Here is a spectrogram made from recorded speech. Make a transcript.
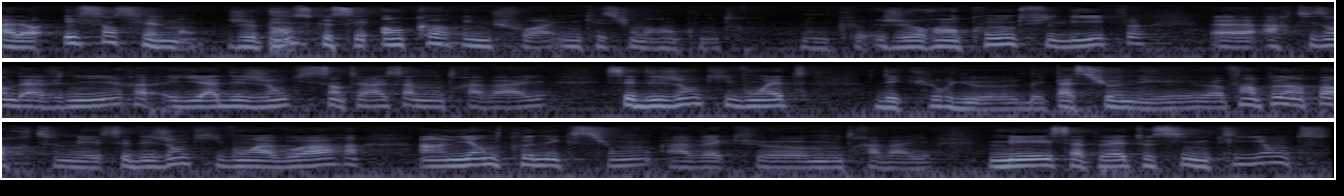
Alors essentiellement, je pense que c'est encore une fois une question de rencontre. Donc, je rencontre Philippe, euh, artisan d'avenir. Il y a des gens qui s'intéressent à mon travail. C'est des gens qui vont être des curieux, des passionnés, enfin peu importe, mais c'est des gens qui vont avoir un lien de connexion avec euh, mon travail. Mais ça peut être aussi une cliente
